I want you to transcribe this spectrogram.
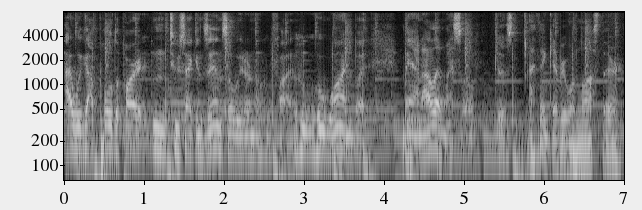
I we got pulled apart in two seconds in, so we don't know who fought, who who won. But man, I let myself just I think everyone lost there.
